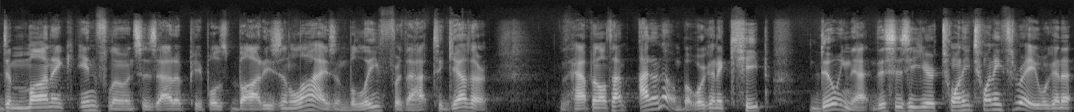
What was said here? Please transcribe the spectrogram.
demonic influences out of people's bodies and lives and believe for that together. Does it happen all the time? I don't know, but we're going to keep doing that. This is a year 2023. We're going to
